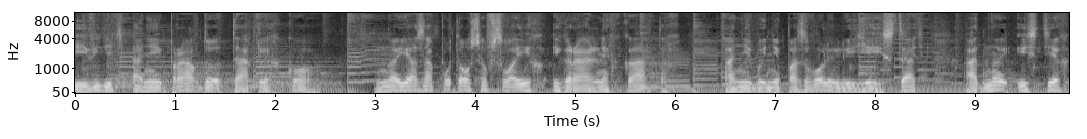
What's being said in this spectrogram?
и видеть о ней правду так легко. Но я запутался в своих игральных картах. Они бы не позволили ей стать одной из тех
